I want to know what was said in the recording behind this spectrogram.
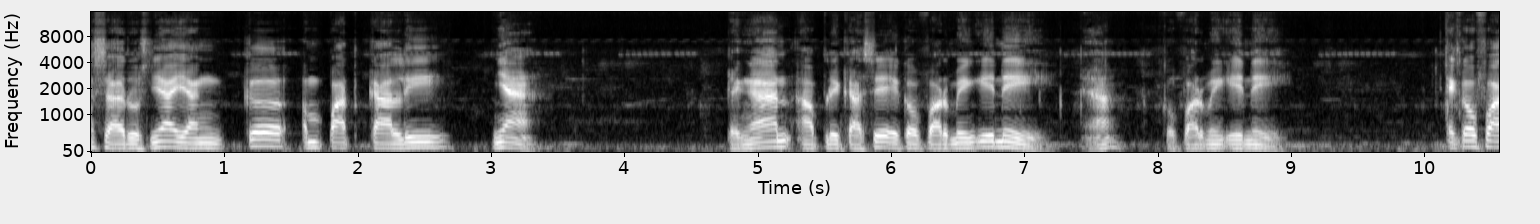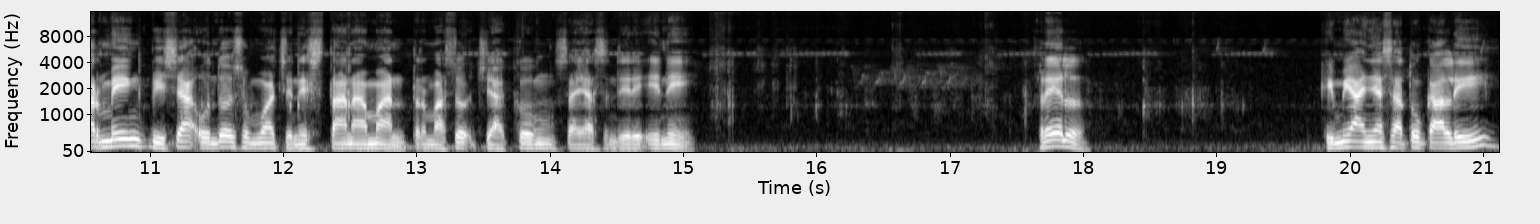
seharusnya yang keempat kalinya. Dengan aplikasi eco farming ini ya eco farming ini. Eco farming bisa untuk semua jenis tanaman termasuk jagung saya sendiri ini. Real. Kimianya satu kali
